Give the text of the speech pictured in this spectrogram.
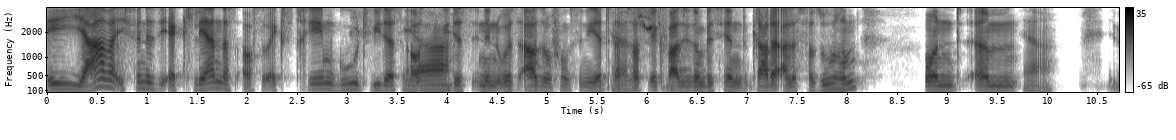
Ja, aber ich finde, sie erklären das auch so extrem gut, wie das, aus, Ja. wie das in den USA so funktioniert. Ja, das, das was wir stimmt. quasi so ein bisschen gerade alles versuchen. Und ähm, Ja. Wir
